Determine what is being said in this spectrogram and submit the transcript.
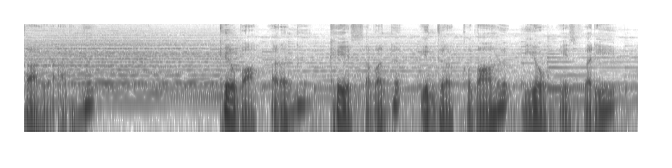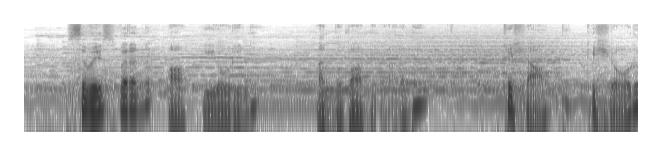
தாயாரன் கிருபாகரன் கேசவன் இந்திரகுமார் யோகேஸ்வரி சிவேஸ்வரன் ஆகியோரின் அன்பு மாமியாரும் கிருஷாந்த் கிஷோர்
